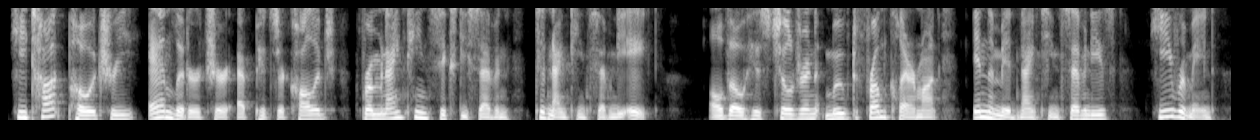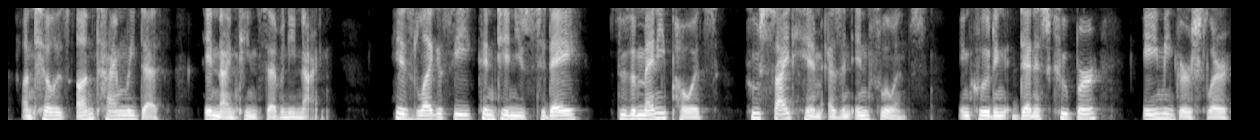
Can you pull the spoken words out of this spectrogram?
He taught poetry and literature at Pitzer College from 1967 to 1978. Although his children moved from Claremont in the mid 1970s, he remained until his untimely death in 1979. His legacy continues today through the many poets who cite him as an influence, including Dennis Cooper, Amy Gerstler,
